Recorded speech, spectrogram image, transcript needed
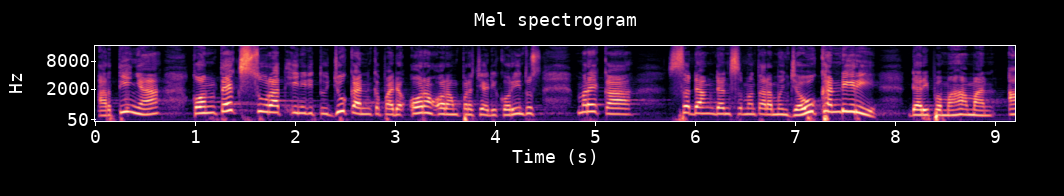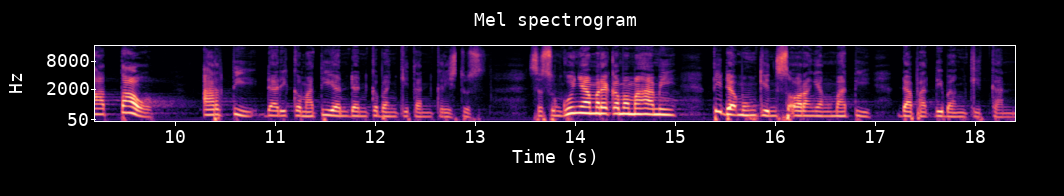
Artinya konteks surat ini ditujukan kepada orang-orang percaya di Korintus. Mereka sedang dan sementara menjauhkan diri dari pemahaman atau arti dari kematian dan kebangkitan Kristus. Sesungguhnya mereka memahami tidak mungkin seorang yang mati dapat dibangkitkan.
